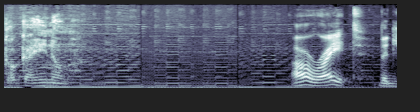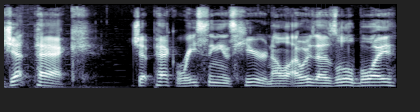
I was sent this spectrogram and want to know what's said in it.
Cocainum. All right, the jetpack. Jetpack racing is here. Now, I was as a little boy,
